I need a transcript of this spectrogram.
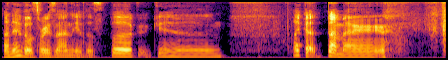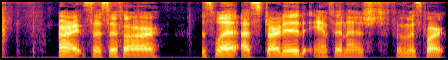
I knew there was a reason I need this book again. Like a dummy. Alright, so so far, this is what I started and finished for the most part.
